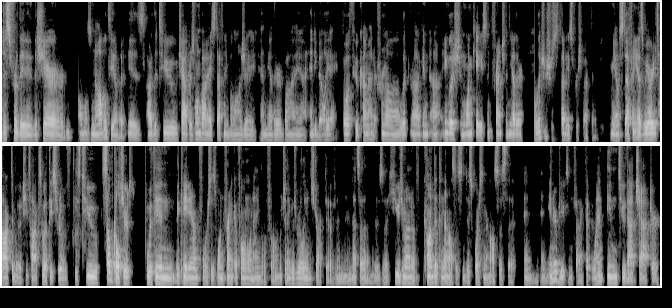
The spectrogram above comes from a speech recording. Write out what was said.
just for the the share almost novelty of it, is are the two chapters, one by Stephanie Belanger and the other by uh, Andy Bellier, both who come at it from a uh, again uh, English in one case and French in the other, literature studies perspective. You know, Stephanie, as we already talked about, she talks about these sort of these two subcultures within the Canadian Armed Forces, one francophone, one anglophone, which I think is really instructive. And, and that's a there's a huge amount of content analysis and discourse analysis that and, and interviews, in fact, that went into that chapter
